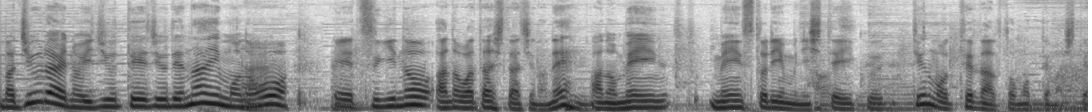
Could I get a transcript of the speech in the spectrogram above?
まあ、従来の移住定住でないものを、えー、次のあの私たちのね、あのメインメインストリームにしていくっていうのも手だと思ってまして、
